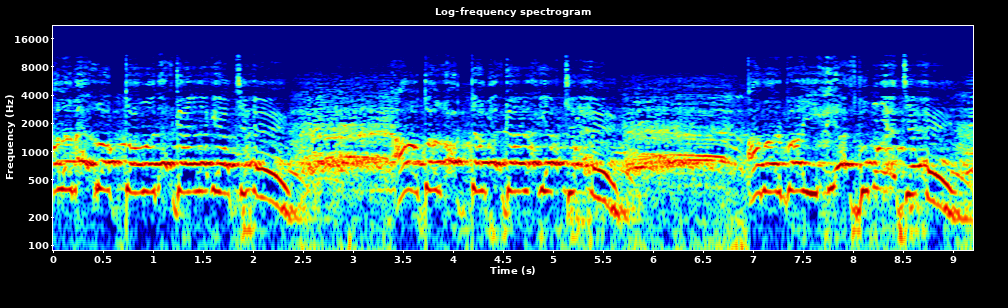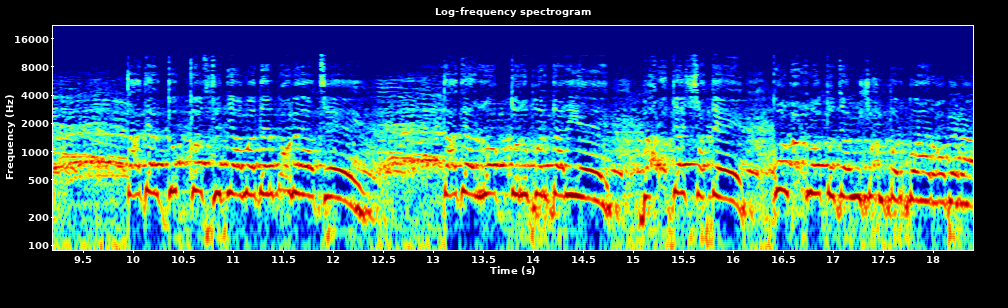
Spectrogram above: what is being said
আলমের রক্ত আমাদের গায়ে লেগে আছে। আছে। তাদের দুঃখ স্মৃতি আমাদের মনে আছে। তাদের রক্তর উপর দাঁড়িয়ে ভারতের সাথে কোন উন্নত যেন সম্পর্ক আর হবে না।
